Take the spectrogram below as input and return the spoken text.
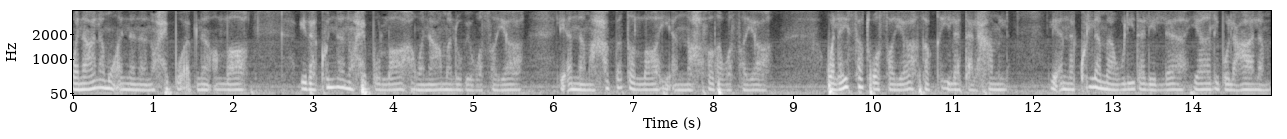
ونعلم أننا نحب أبناء الله. إذا كنا نحب الله ونعمل بوصاياه لأن محبة الله أن نحفظ وصاياه. وليست وصاياه ثقيلة الحمل لأن كل ما ولد لله يغلب العالم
